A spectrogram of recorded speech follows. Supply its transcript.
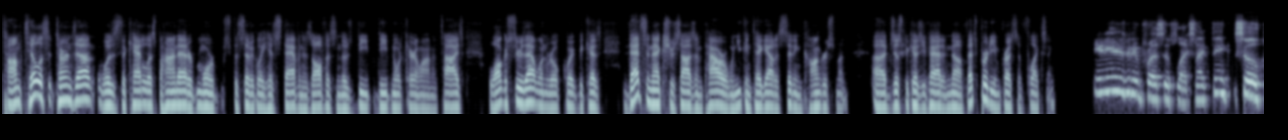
Thom Tillis, it turns out, was the catalyst behind that, or more specifically, his staff and his office and those deep, deep North Carolina ties. Walk us through that one real quick because that's an exercise in power when you can take out a sitting congressman uh, just because you've had enough. That's pretty impressive flexing. It is an impressive flex. And I think so.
